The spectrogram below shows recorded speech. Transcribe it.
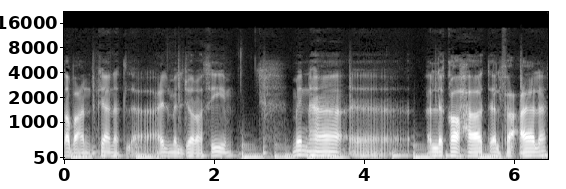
طبعا كانت لعلم الجراثيم منها آه، اللقاحات الفعالة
